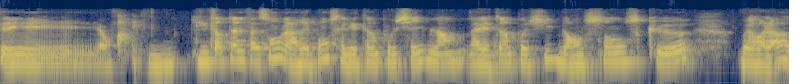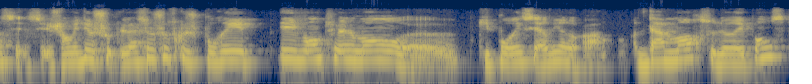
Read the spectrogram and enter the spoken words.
D'une certaine façon, la réponse, elle est impossible. Hein. Elle est impossible dans le sens que, ben voilà, j'ai envie de dire, la seule chose que je pourrais éventuellement, qui pourrait servir d'amorce de réponse,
